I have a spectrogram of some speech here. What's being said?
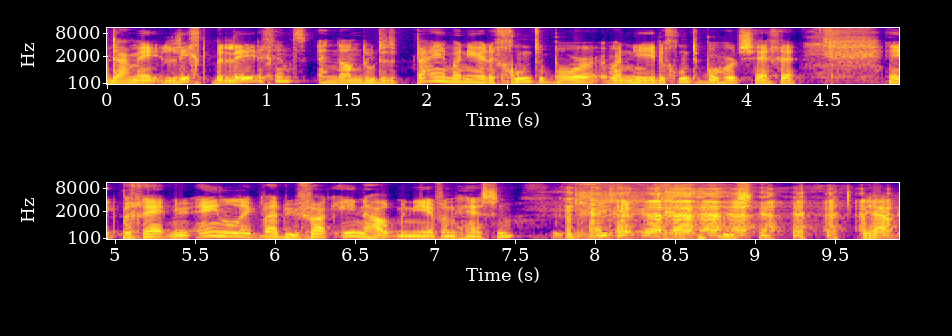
daarmee licht beledigend. En dan doet het pijn wanneer, de groenteboer, wanneer je de groenteboer hoort zeggen... Ik begrijp nu eindelijk wat uw vak inhoudt, meneer Van Hessen. Ja,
